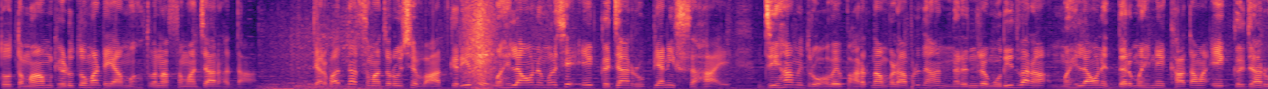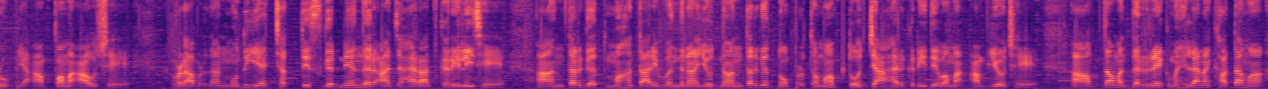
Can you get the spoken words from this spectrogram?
તો તમામ ખેડૂતો માટે આ મહત્ત્વના સમાચાર હતા. ત્યારબાદના સમાચારો વિશે વાત કરીએ તો મહિલાઓને મળશે એક હજાર રૂપિયાની સહાય. જી હા મિત્રો, હવે ભારતના વડાપ્રધાન નરેન્દ્ર મોદી દ્વારા મહિલાઓને દર મહિને ખાતામાં એક હજાર રૂપિયા આપવામાં આવશે. વડાપ્રધાન મોદીએ છત્તીસગઢની અંદર આ જાહેરાત કરેલી છે. આ અંતર્ગત મહતારી વંદના યોજના અંતર્ગતનો પ્રથમ હપ્તો જાહેર કરી દેવામાં આવ્યો છે. આ હપ્તામાં દરેક મહિલાના ખાતામાં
